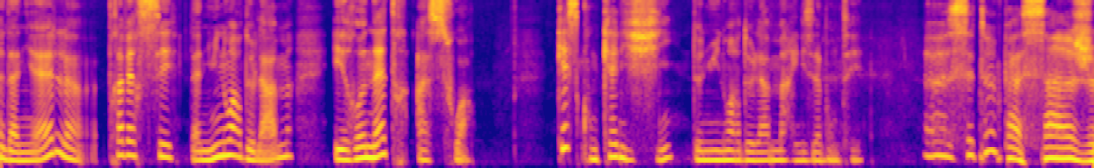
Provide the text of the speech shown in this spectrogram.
Daniel Traverser la nuit noire de l'âme et renaître à soi. Qu'est-ce qu'on qualifie de nuit noire de l'âme, Marie-Lise Labonté euh, C'est un passage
